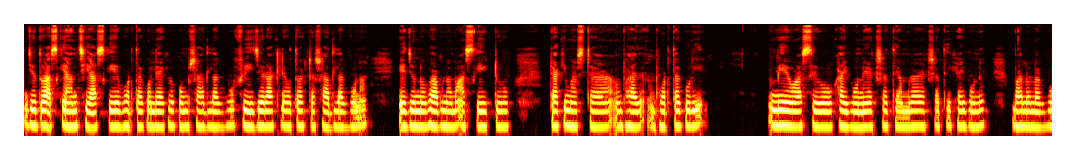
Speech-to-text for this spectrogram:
যেহেতু আজকে আনছি, আজকে ভর্তা করলে একরকম স্বাদ লাগবো। ফ্রিজে রাখলে অত একটা স্বাদ লাগবো না। এই জন্য ভাবলাম আজকে একটু টাকি মাছটা ভর্তা করি। মেয়েও আছে, ও খাইব না, একসাথে আমরা একসাথে খাইব না, ভালো লাগবো।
